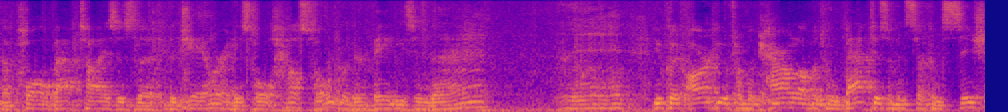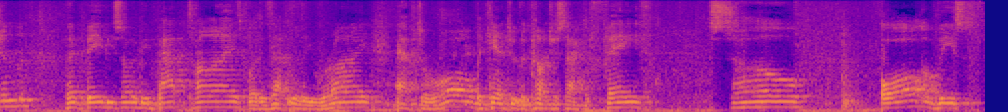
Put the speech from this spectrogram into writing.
uh, Paul baptizes the, the jailer and his whole household. Were there babies in that? You could argue from the parallel between baptism and circumcision that babies ought to be baptized, but is that really right? After all, they can't do the conscious act of faith. So, all of these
